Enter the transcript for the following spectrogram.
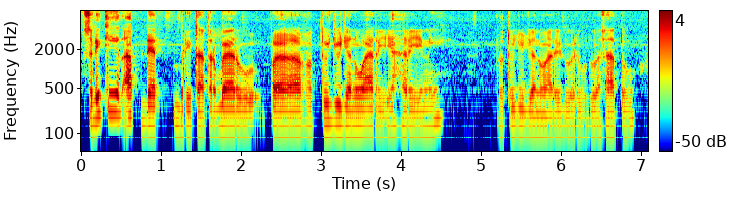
sedikit update berita terbaru. Per 7 Januari ya hari ini per 7 Januari 2021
